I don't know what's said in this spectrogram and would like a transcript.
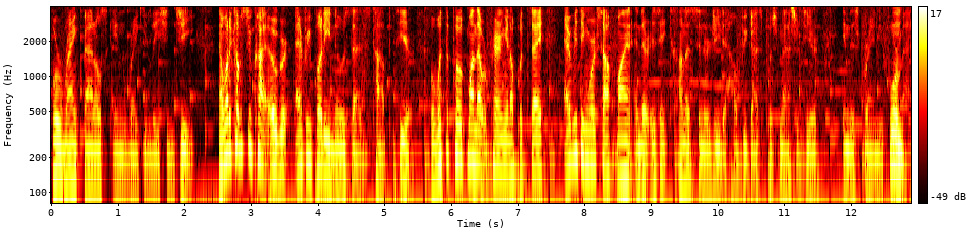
for ranked battles in Regulation G. Now when it comes to Kyogre, everybody knows that it's top tier, but with the Pokemon that we're pairing it up with today, everything works out fine and there is a ton of synergy to help you guys push Master Tier in this brand new format.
